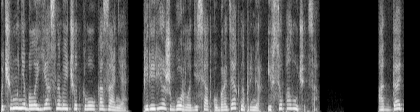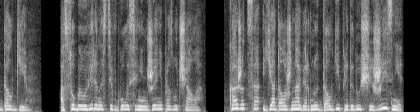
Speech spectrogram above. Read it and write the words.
Почему не было ясного и четкого указания «перережь горло десятку бродяг, например, и все получится»? Отдать долги. Особой уверенности в голосе Нинджи не прозвучало. Кажется, я должна вернуть долги предыдущей жизни,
